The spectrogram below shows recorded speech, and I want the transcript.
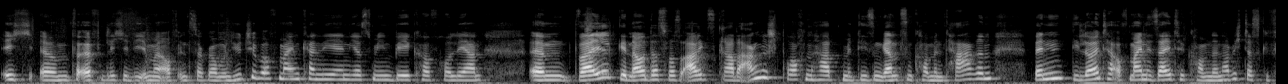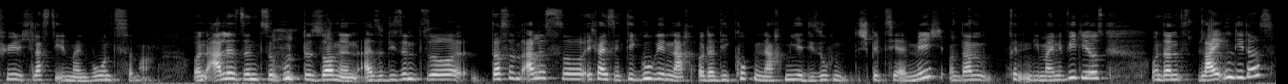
Ich ähm, veröffentliche die immer auf Instagram und YouTube auf meinen Kanälen, Jasmin B, Kauffrau Lernen. Ähm, weil genau das, was Alex gerade angesprochen hat mit diesen ganzen Kommentaren, wenn die Leute auf meine Seite kommen, dann habe ich das Gefühl, ich lasse die in mein Wohnzimmer und alle sind so gut besonnen. Also die sind so, das sind alles so, ich weiß nicht, die googeln nach oder die gucken nach mir, die suchen speziell mich und dann finden die meine Videos und dann liken die das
